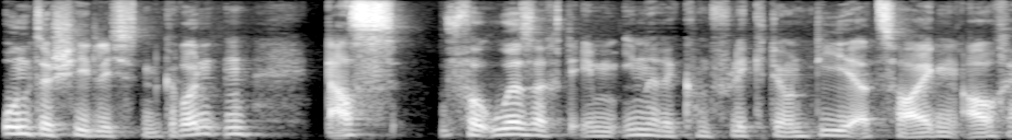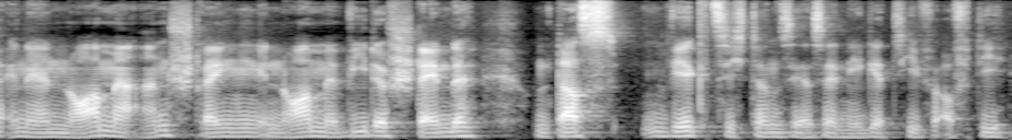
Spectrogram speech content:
unterschiedlichsten Gründen. Das verursacht eben innere Konflikte und die erzeugen auch eine enorme Anstrengung, enorme Widerstände und das wirkt sich dann sehr, sehr negativ auf die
